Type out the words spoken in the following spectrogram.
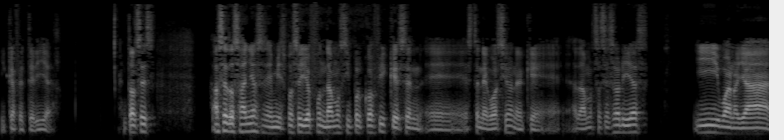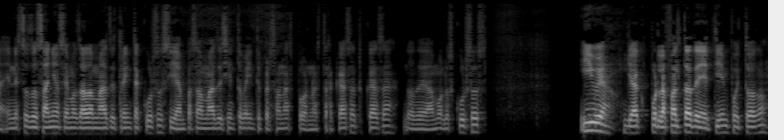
y cafeterías. Entonces, hace dos años eh, mi esposa y yo fundamos Simple Coffee, que es en, eh, este negocio en el que damos asesorías. Y bueno, ya en estos dos años hemos dado más de 30 cursos y han pasado más de 120 personas por nuestra casa, tu casa, donde damos los cursos. Y ya por la falta de tiempo y todo,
